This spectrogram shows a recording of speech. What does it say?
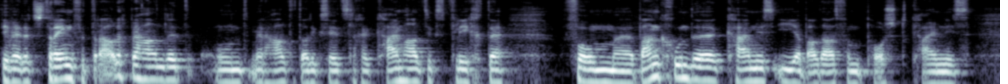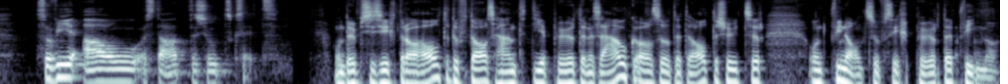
Die werden streng vertraulich behandelt und wir halten da die gesetzlichen Geheimhaltungspflichten vom äh, Bankkundengeheimnis ein, aber auch das vom Postgeheimnis sowie auch das Datenschutzgesetz. Und ob sie sich daran halten, auf das haben die Behörden ein Auge, also der Datenschützer und die Finanzaufsicht Behörde, die FINMA.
